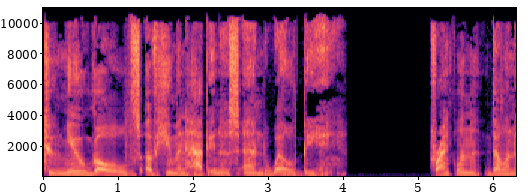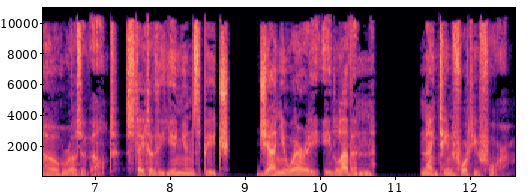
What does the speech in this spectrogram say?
to new goals of human happiness and well being. Franklin Delano Roosevelt, State of the Union Speech, January 11, 1944.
